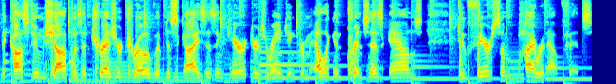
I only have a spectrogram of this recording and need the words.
The costume shop was a treasure trove of disguises and characters ranging from elegant princess gowns to fearsome pirate outfits.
